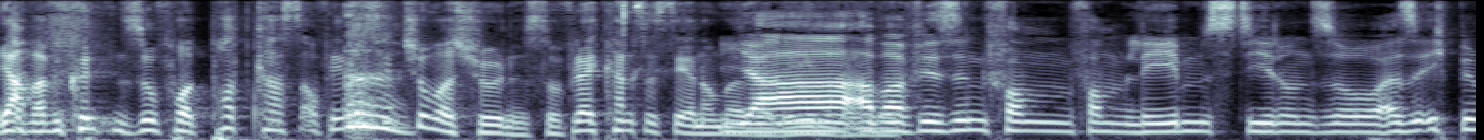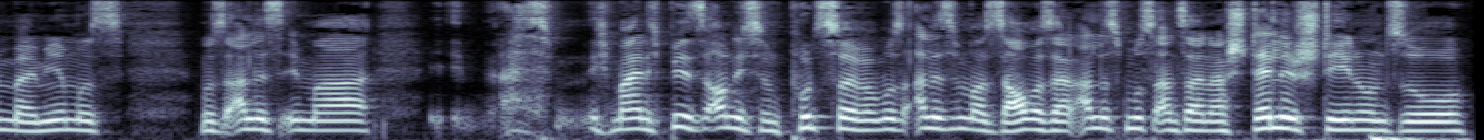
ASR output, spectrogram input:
Ja, aber wir könnten sofort Podcast aufnehmen. Das wird schon was Schönes. So, vielleicht kannst du es dir ja nochmal Ja, überlegen, aber wir sind vom, vom Lebensstil und so. Also ich bin bei mir muss, muss alles immer, ich meine, ich bin jetzt auch nicht so ein Putzteufel, muss alles immer sauber sein, alles muss an seiner Stelle stehen und so.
